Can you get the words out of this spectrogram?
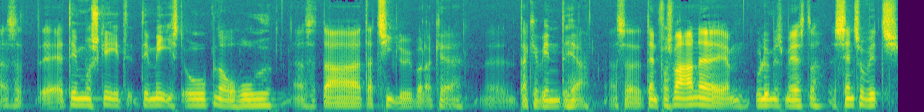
altså øh, det er måske det, det mest åbne overhovedet. Altså der, der er 10 løber, der kan, øh, der kan vinde det her. Altså den forsvarende øh, olympisk mester, Sensovic,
